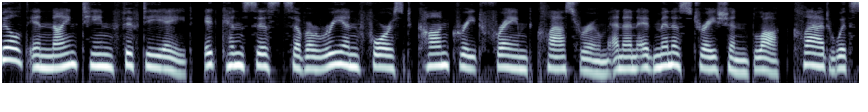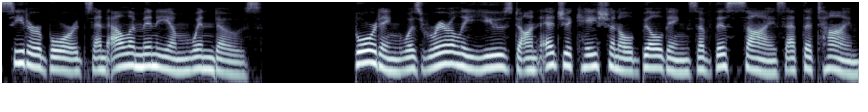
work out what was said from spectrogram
Built in 1958, it consists of a reinforced concrete framed classroom and an administration block clad with cedar boards and aluminium windows. Boarding was rarely used on educational buildings of this size at the time.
